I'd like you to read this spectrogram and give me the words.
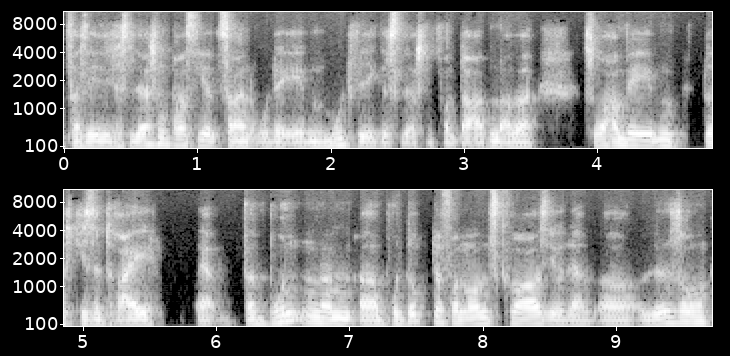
versehentliches Löschen passiert sein oder eben mutwilliges Löschen von Daten. Aber so haben wir eben durch diese drei ja, verbundenen äh, Produkte von uns quasi oder äh, Lösungen,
